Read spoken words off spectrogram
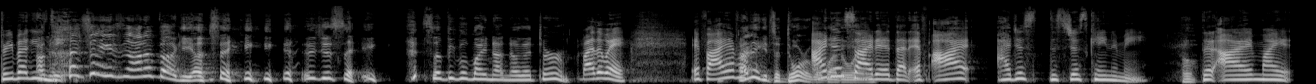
three buggies I'm deep. not saying it's not a buggy. I'm saying, I'm just saying, some people might not know that term. By the way, if I ever, I think it's adorable. I by the way. decided that if I, I just this just came to me Oh. that I might,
